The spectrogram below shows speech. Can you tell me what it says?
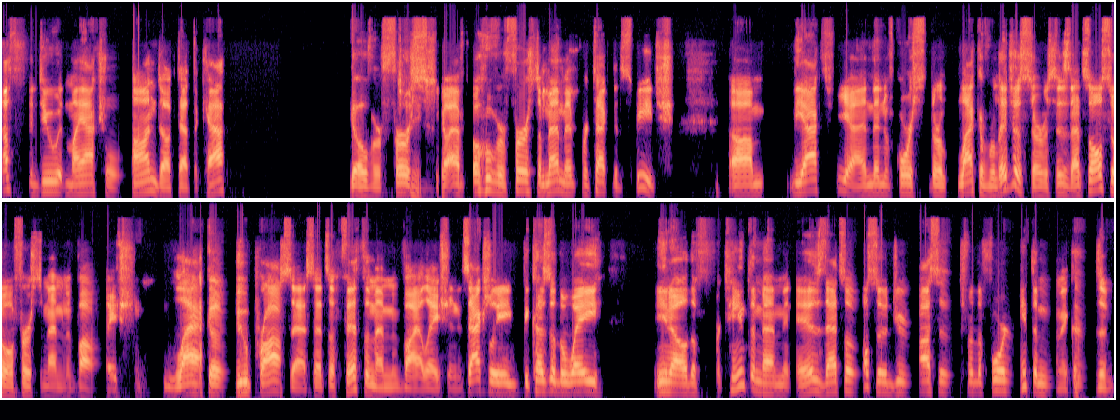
nothing to do with my actual conduct at the cap over first you know, over First Amendment protected speech. Um, the act, yeah, and then of course the lack of religious services. That's also a First Amendment violation. Lack of due process. That's a Fifth Amendment violation. It's actually because of the way, you know, the Fourteenth Amendment is. That's also due process for the Fourteenth Amendment because of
